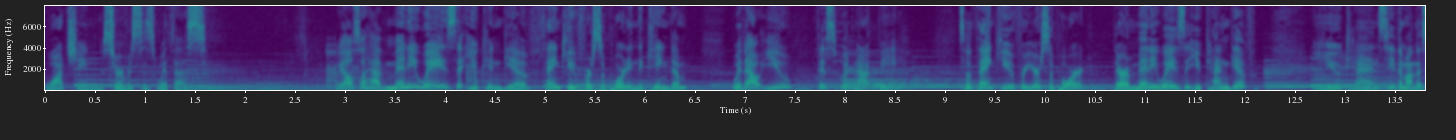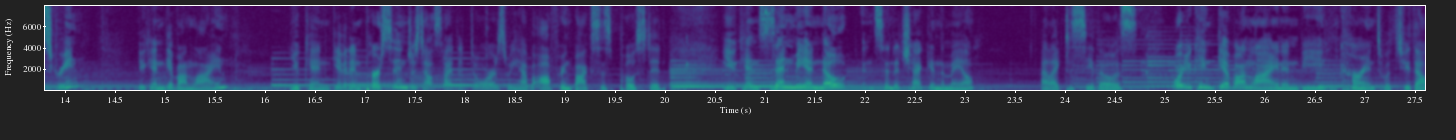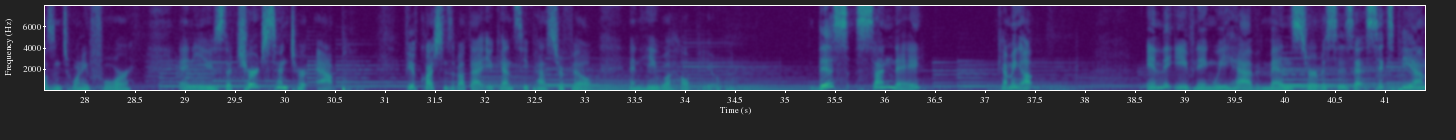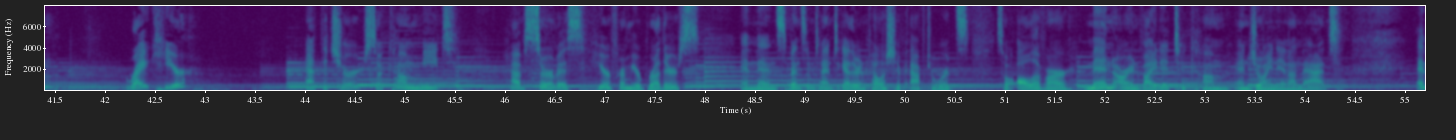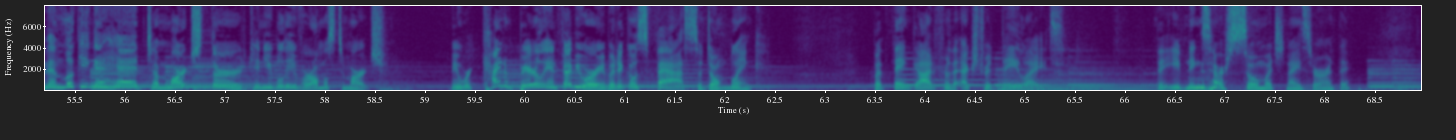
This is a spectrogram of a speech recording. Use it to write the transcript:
watching services with us. We also have many ways that you can give. Thank you for supporting the kingdom. Without you, this would not be. So thank you for your support. There are many ways that you can give. You can see them on the screen. You can give online. You can give it in person just outside the doors. We have offering boxes posted. You can send me a note and send a check in the mail. I like to see those. Or you can give online and be current with 2024 and use the Church Center app. If you have questions about that, you can see Pastor Phil and he will help you. This Sunday, coming up in the evening, we have men's services at 6 p.m. right here at the church. So come meet, have service, hear from your brothers, and then spend some time together in fellowship afterwards. So all of our men are invited to come and join in on that. And then looking ahead to March 3rd, can you believe we're almost to March? I mean, we're kind of barely in February, but it goes fast, so don't blink. But thank God for the extra daylight. The evenings are so much nicer, aren't they?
